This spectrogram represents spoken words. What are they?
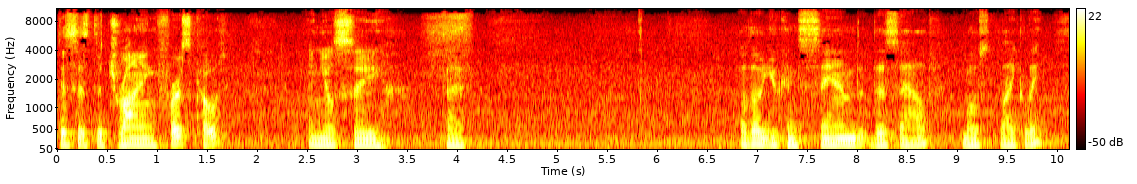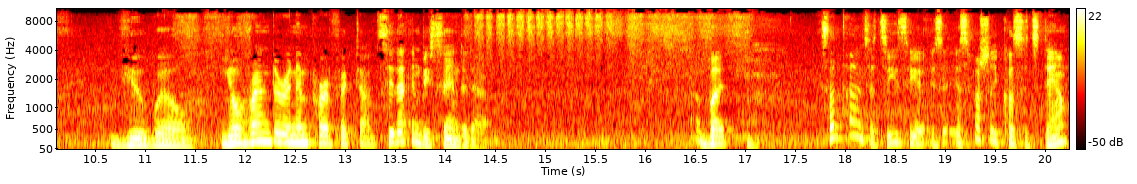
This is the drying first coat, and you'll see that although you can sand this out, most likely, you will, you'll render an imperfect out. See, that can be sanded out. But sometimes it's easier, especially because it's damp.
